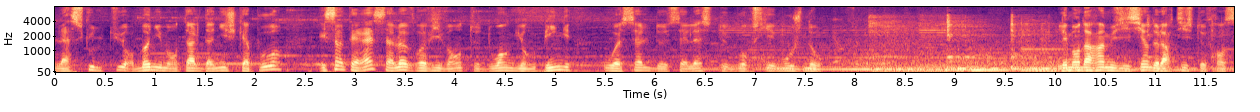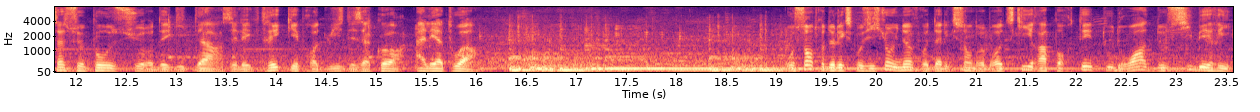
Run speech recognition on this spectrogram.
la sculpture monumentale d'Anish Kapoor et s'intéressent à l'œuvre vivante d'Wang Yongping ou à celle de Céleste Boursier-Mougenot. Les mandarins musiciens de l'artiste français se posent sur des guitares électriques et produisent des accords aléatoires. Au centre de l'exposition, une œuvre d'Alexandre Brodsky rapportée tout droit de Sibérie.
